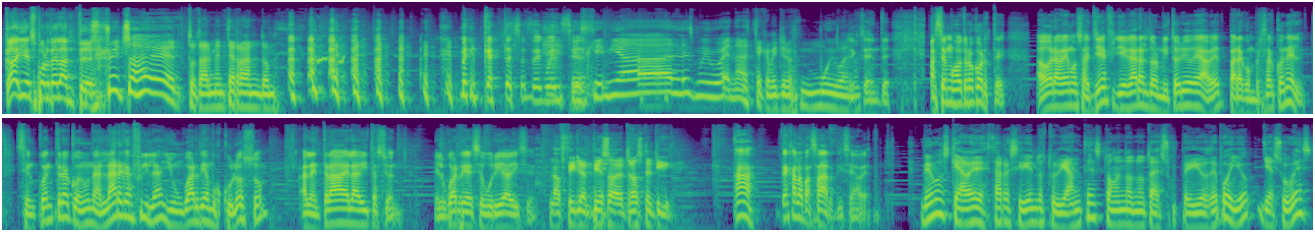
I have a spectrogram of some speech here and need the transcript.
Calles por delante. Streets ahead, totalmente random. Me encanta esa secuencia. Es genial, es muy buena. Este capítulo es muy bueno. Excelente. Hacemos otro corte. Ahora vemos a Jeff llegar al dormitorio de Abed para conversar con él. Se encuentra con una larga fila y un guardia musculoso a la entrada de la habitación. El guardia de seguridad dice, La fila empieza detrás de ti. ah, déjalo pasar, dice Abed. Vemos que Abed está recibiendo estudiantes, tomando nota de sus pedidos de pollo y a su vez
